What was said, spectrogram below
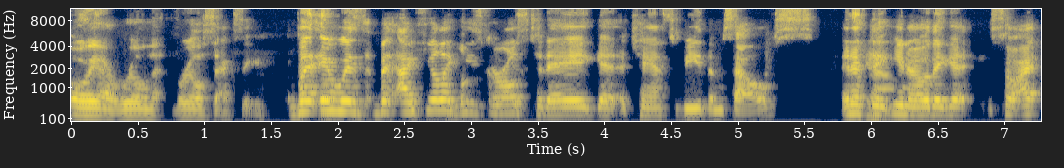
Oh yeah, real real sexy. But it was but I feel like these girls today get a chance to be themselves. And if Yeah. they, you know, they get so I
